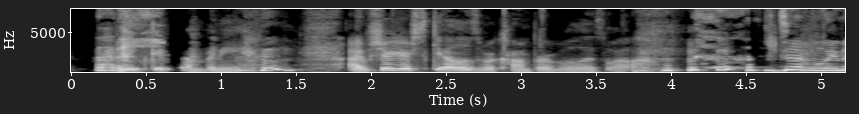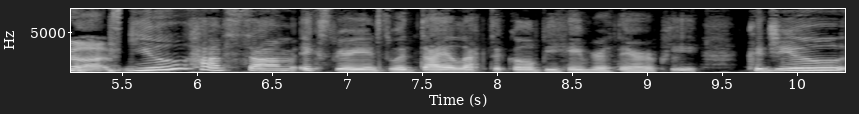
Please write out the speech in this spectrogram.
that is good company. I'm sure your skills were comparable as well. Definitely not. You have some experience with dialectical behavior therapy. Could you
